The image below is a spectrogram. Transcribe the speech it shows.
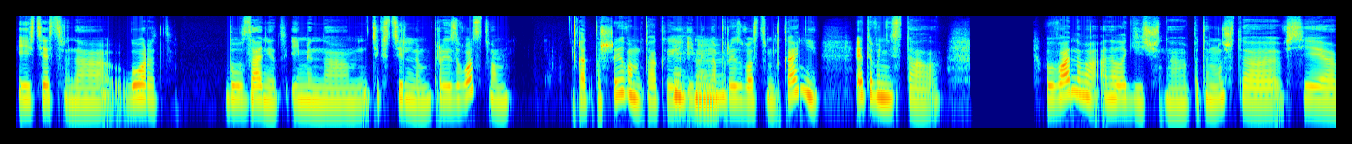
И, естественно, город был занят именно текстильным производством, как пошивом, так и именно Мгм. производством тканей. Этого не стало. В Иваново аналогично, потому что все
